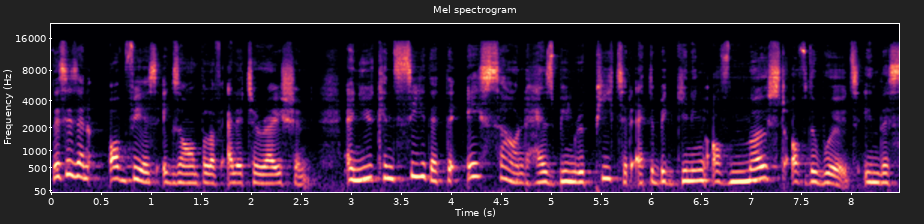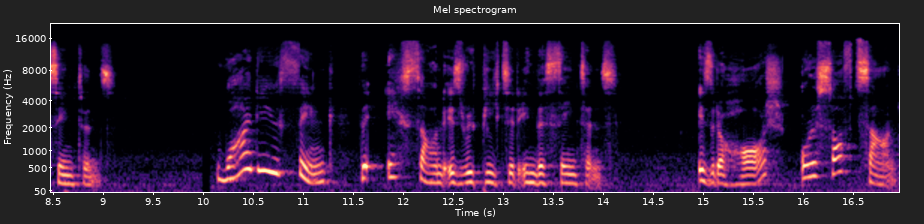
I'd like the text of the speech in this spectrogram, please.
This is an obvious example of alliteration, and you can see that the S sound has been repeated at the beginning of most of the words in this sentence. Why do you think the S sound is repeated in this sentence? Is it a harsh or a soft sound?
